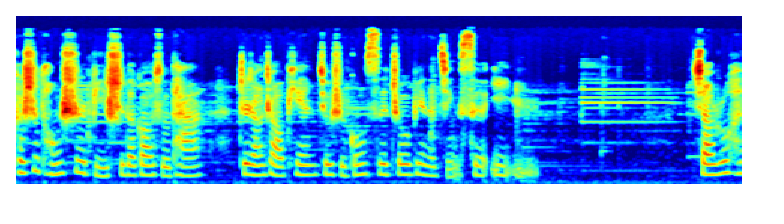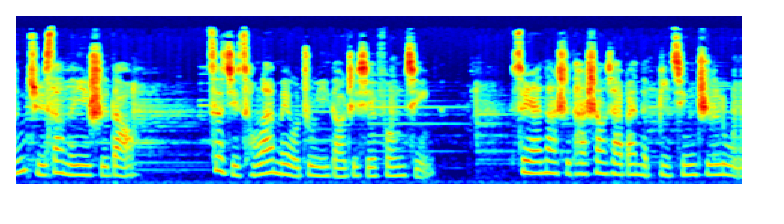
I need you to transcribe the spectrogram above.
可是同事鄙视地告诉他，这张照片就是公司周边的景色一隅。小茹很沮丧地意识到，自己从来没有注意到这些风景，虽然那是她上下班的必经之路。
